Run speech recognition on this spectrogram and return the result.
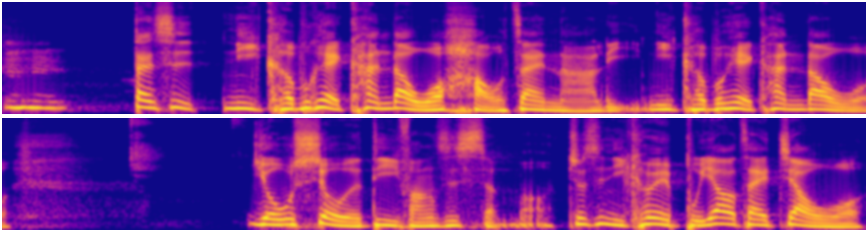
嗯哼。但是你可不可以看到我好在哪里？你可不可以看到我优秀的地方是什么？就是你可不可以不要再叫我。”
